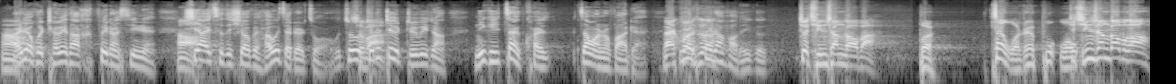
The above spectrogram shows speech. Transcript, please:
而且会成为他非常信任，啊下一次的消费还会在这儿做。我就觉得这个职位上，你可以再快再往上发展。来库尔特非常好的一个。这情商高吧？不是，在我这儿不，我这情商高不高？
